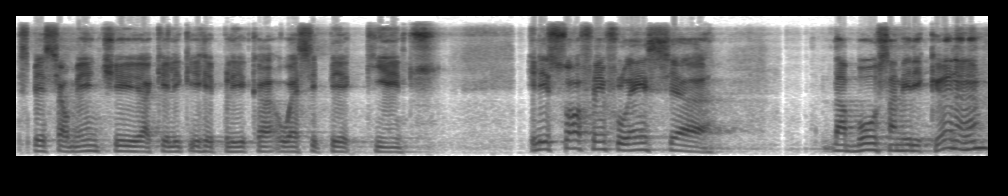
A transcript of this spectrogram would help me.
especialmente aquele que replica o SP500. Ele sofre influência da Bolsa Americana, né?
